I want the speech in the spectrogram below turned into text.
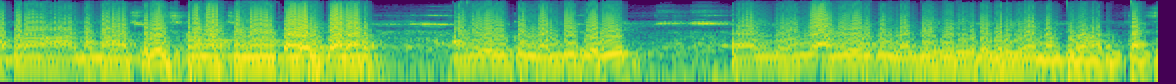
அப்புறம் நம்ம சுரேஷ் காமாட்சன் தயாரிப்பாளர். அனைவருக்கும் நன்றி கூறி இங்கே வந்து அனைவருக்கும் நன்றி கூறி விடைபெறுகிறேன். நன்றி வணக்கம். தேங்க்யூ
